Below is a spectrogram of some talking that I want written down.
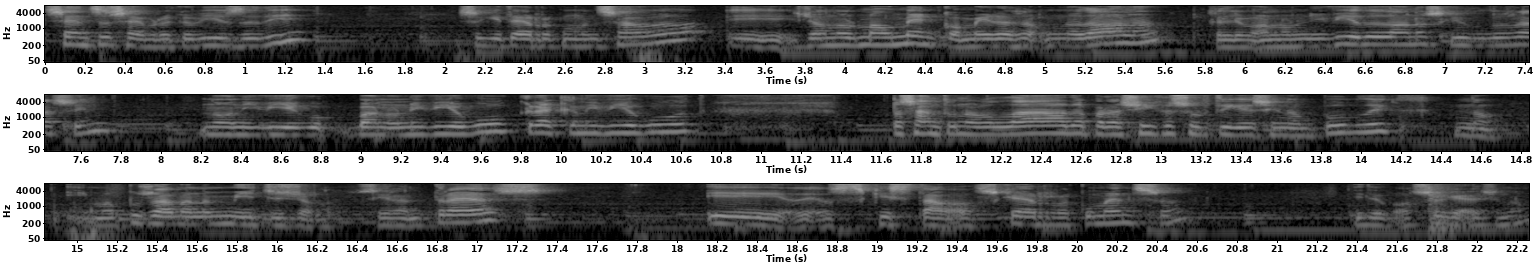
sense saber què havies de dir, la guitarra començava i jo normalment, com era una dona, que llavors no n'hi havia de dones que ho gosassin, no n'hi havia, bueno, n'hi havia hagut, crec que n'hi havia hagut, passant una balada, però així que sortiguessin en públic, no. I me posaven enmig jo, si eren tres, i el qui està a l'esquerra comença, i llavors segueix, no?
